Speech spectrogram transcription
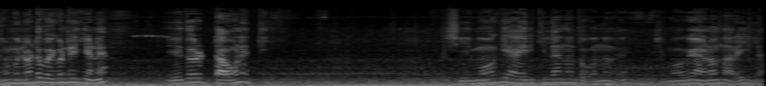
ഞങ്ങൾ മുന്നോട്ട് പോയിക്കൊണ്ടിരിക്കുകയാണ്. ഏതൊരു ടൗൺ എത്തി? ഷിമോഗ ആയിരിക്കില്ല എന്നാണ് തോന്നുന്നത്. ഷിമോഗ ആണോ എന്ന് അറിയില്ല.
